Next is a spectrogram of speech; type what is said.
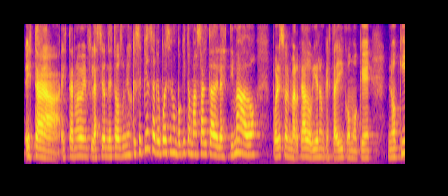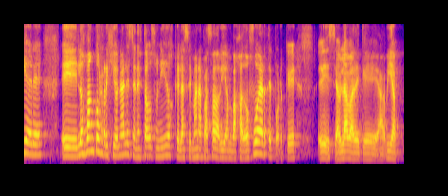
esta, esta, nueva inflación de Estados Unidos, que se piensa que puede ser un poquito más alta de lo estimado, por eso el mercado vieron que está ahí como que no quiere. Eh, los bancos regionales en Estados Unidos que la semana pasada habían bajado fuerte porque eh, se hablaba de que había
